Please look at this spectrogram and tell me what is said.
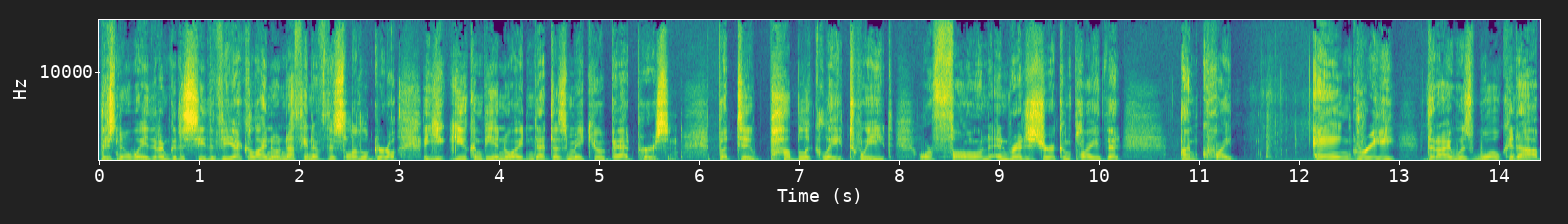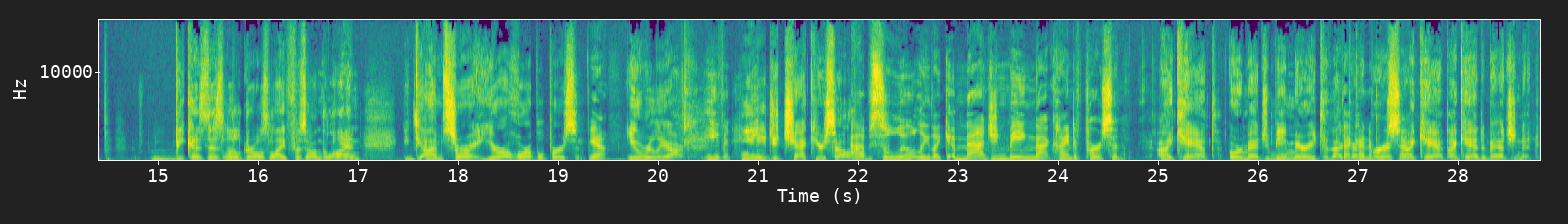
There's no way that I'm going to see the vehicle. I know nothing of this little girl. You, you can be annoyed, and that doesn't make you a bad person. But to publicly tweet or phone and register a complaint that I'm quite angry that I was woken up because this little girl's life was on the line. Yeah. I'm sorry, you're a horrible person. Yeah. You really are. Even You need to check yourself. Absolutely. Like imagine being that kind of person. I can't. Or imagine being married to that, that kind, kind, of, of person. person. I can't. I can't imagine it.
